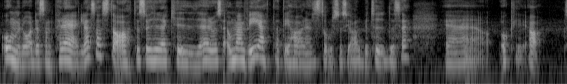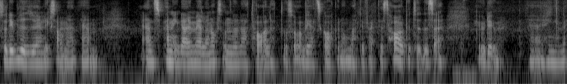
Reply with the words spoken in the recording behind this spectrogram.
område som präglas av status och hierarkier och, så, och man vet att det har en stor social betydelse. Eh, och, ja, så det blir ju en, liksom en, en, en spänning däremellan också om det där talet och så vetskapen om att det faktiskt har betydelse hur du eh, hänger med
